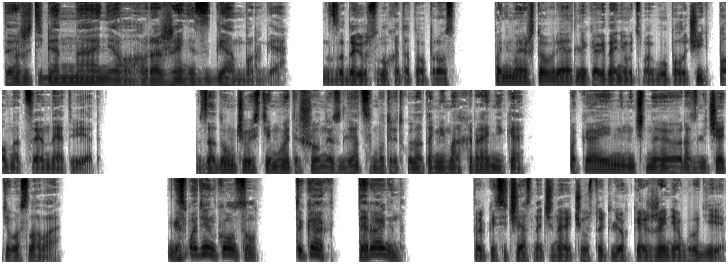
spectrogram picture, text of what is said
«Кто же тебя нанял, уроженец Гамбурга?» Задаю слух этот вопрос, понимая, что вряд ли когда-нибудь смогу получить полноценный ответ. В задумчивости мой отрешенный взгляд смотрит куда-то мимо охранника, пока я не начинаю различать его слова. «Господин консул, «Ты как? Ты ранен?» Только сейчас начинаю чувствовать легкое жжение в груди.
